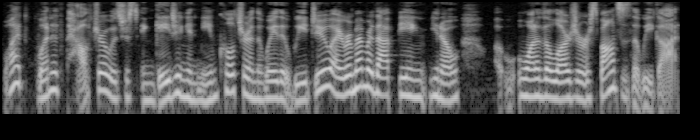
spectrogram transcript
what? Gwyneth Paltrow was just engaging in meme culture in the way that we do. I remember that being, you know, one of the larger responses that we got.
